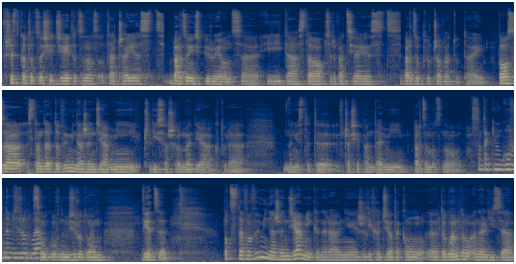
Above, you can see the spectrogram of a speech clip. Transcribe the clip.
wszystko to, co się dzieje, to, co nas otacza, jest bardzo inspirujące i ta stała obserwacja jest bardzo kluczowa tutaj. Poza standardowymi narzędziami, czyli social media, które no niestety w czasie pandemii bardzo mocno Są takim głównym źródłem? są głównym źródłem wiedzy. Podstawowymi narzędziami generalnie, jeżeli chodzi o taką e, dogłębną analizę,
